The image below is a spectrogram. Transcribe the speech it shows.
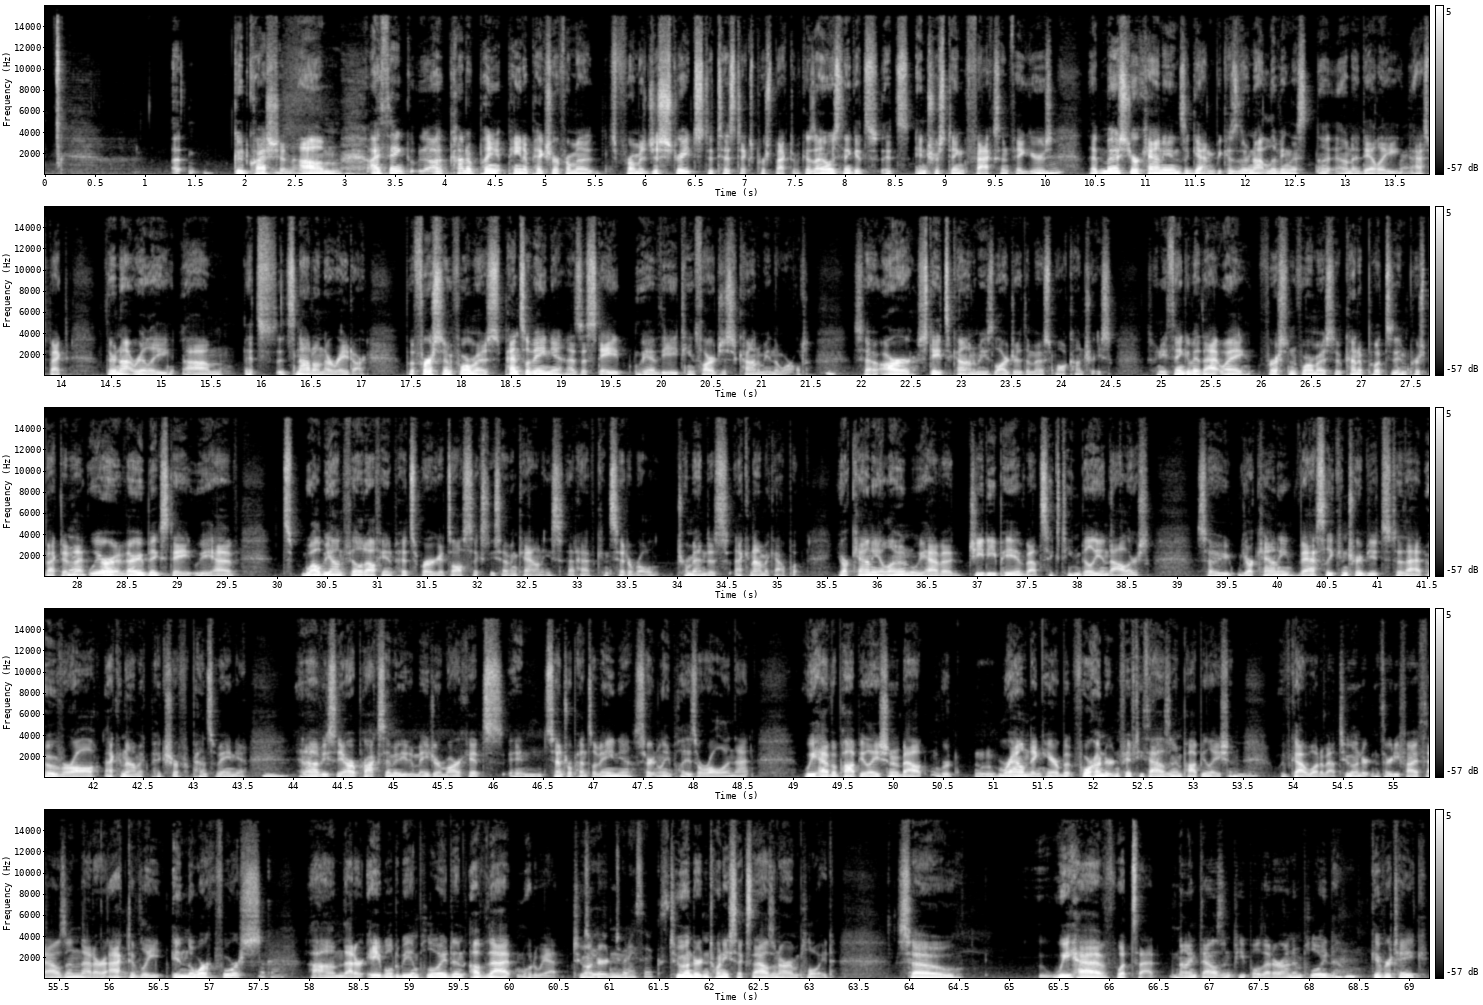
Good question. Um, I think uh, kind of paint, paint a picture from a from a just straight statistics perspective because I always think it's it's interesting facts and figures that most Yorktowners again because they're not living this uh, on a daily Right. aspect they're not really um, it's it's not on their radar. But first and foremost, Pennsylvania as a state, we have the 18th largest economy in the world. So our state's economy is larger than most small countries. So when you think of it that way, first and foremost, it kind of puts in perspective Yeah. that we are a very big state. We have it's well beyond Philadelphia and Pittsburgh. It's all 67 counties that have considerable, tremendous economic output. York County alone, we have a GDP of about $16 billion. So York County vastly contributes to that overall economic picture for Pennsylvania. Mm. And obviously, our proximity to major markets in central Pennsylvania certainly plays a role in that. We have a population of about, we're mm, rounding here, but 450,000 in population. Mm. We've got what, about 235,000 that are oh, actively in the workforce Okay. Um, that are able to be employed. And of that, what are we at? 200 and- 26. 226,000 are employed. So we have, what's that, 9,000 people that are unemployed, give or take.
